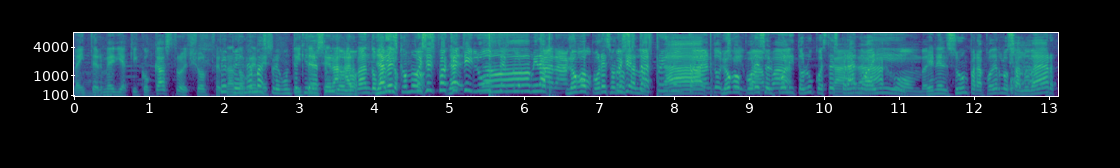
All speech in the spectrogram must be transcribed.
la intermedia Kiko Castro, el short Fernando Pepe, nada más pregunté y quién era tu. Armando ¿Ya ves cómo? Pues es para que te ilustres No, con mira, carajo. luego por eso pues no estás. Ay, preguntando, luego por eso el. Poli Toluco está esperando ahí hombre. en el Zoom para poderlo saludar.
